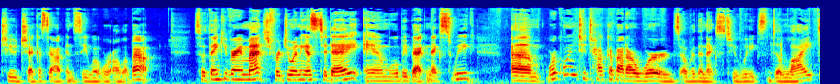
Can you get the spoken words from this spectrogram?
to check us out and see what we're all about. So, thank you very much for joining us today, and we'll be back next week. Um, we're going to talk about our words over the next two weeks delight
